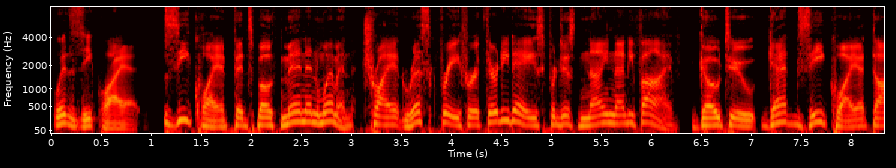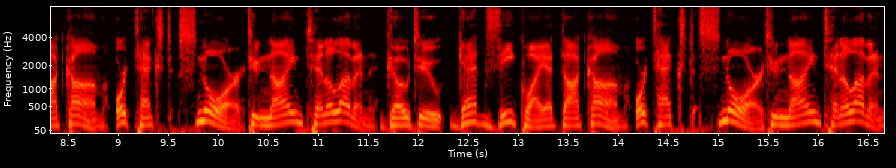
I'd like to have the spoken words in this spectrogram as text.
with Z Quiet. Z Quiet fits both men and women. Try it risk free for 30 days for just $9.95. Go to getzquiet.com or text SNORE to 91011. Go to getzquiet.com or text SNORE to 91011.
